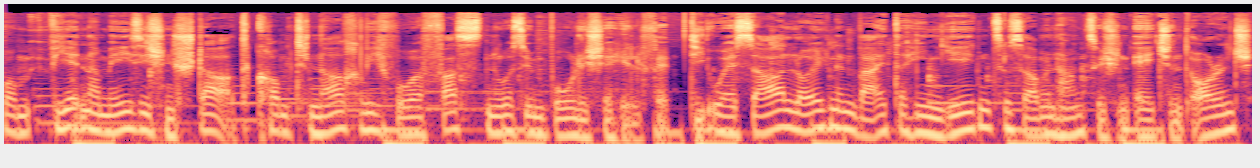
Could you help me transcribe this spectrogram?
Vom vietnamesischen Staat kommt nach wie vor fast nur symbolische Hilfe. Die USA leugnen weiterhin jeden Zusammenhang zwischen Agent Orange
